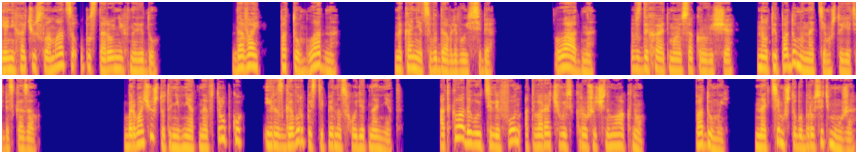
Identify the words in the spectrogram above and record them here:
Я не хочу сломаться у посторонних на виду. Давай потом, ладно? Наконец выдавливаю из себя. Ладно. вздыхает мое сокровище, но ты подумай над тем, что я тебе сказал. Бормочу что-то невнятное в трубку, и разговор постепенно сходит на нет. Откладываю телефон, отворачиваюсь к крошечному окну. Подумай, над тем, чтобы бросить мужа.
